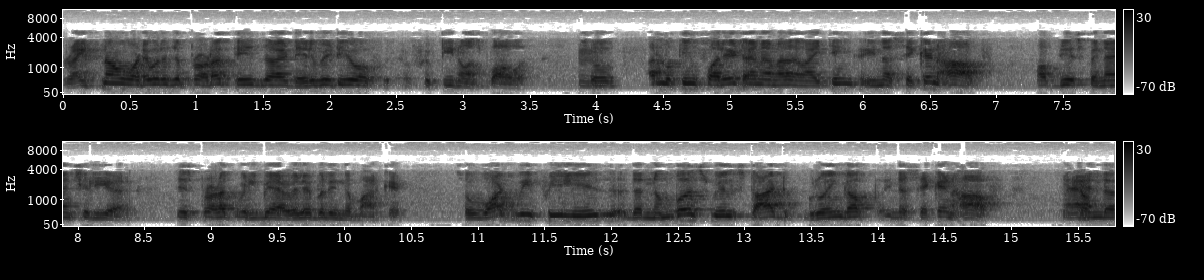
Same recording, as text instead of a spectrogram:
Right now, whatever is the product is a derivative of 15 horsepower. Mm. So, we are looking for it, and I think in the second half of this financial year, this product will be available in the market. So, what we feel is the numbers will start growing up in the second half. And uh,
